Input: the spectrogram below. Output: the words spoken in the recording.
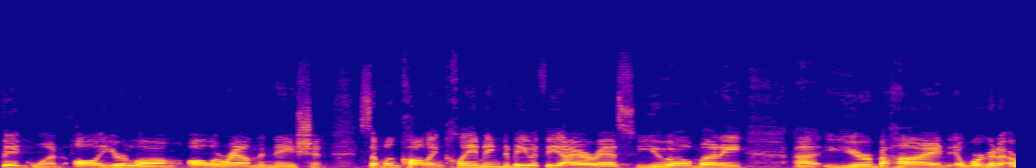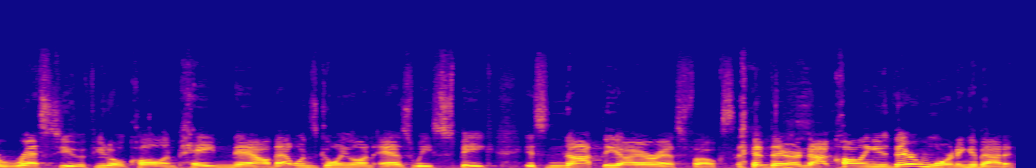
big one all year long, all around the nation. Someone calling, claiming to be with the IRS, you owe money, uh, you're behind, and we're going to arrest you if you don't call and pay now. That one's going on as we speak. It's not the IRS, folks. they are not calling you, they're warning about it.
